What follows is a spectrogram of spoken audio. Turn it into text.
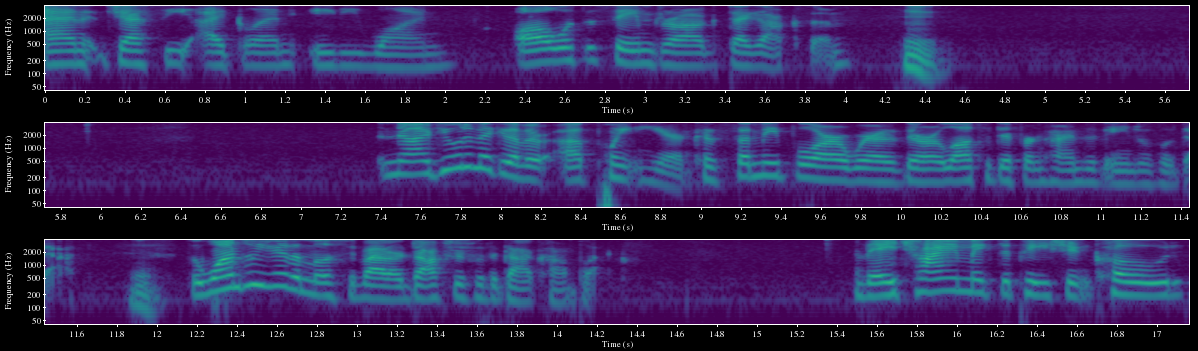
and Jesse Eichlin, 81, all with the same drug, digoxin. Hmm. Now, I do want to make another uh, point here because some people are aware that there are lots of different kinds of angels of death. Hmm. The ones we hear the most about are doctors with a God complex. They try and make the patient code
